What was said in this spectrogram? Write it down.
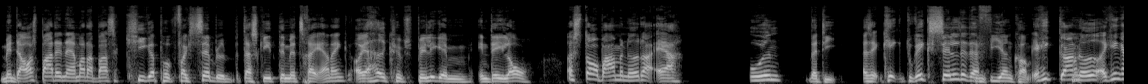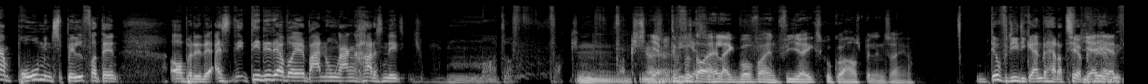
Men der er også bare den af mig, der bare så kigger på, for eksempel, der skete det med træerne, ikke? og jeg havde købt spil igennem en del år, og står bare med noget, der er uden værdi. Altså, kan, du kan ikke sælge det, der firen kom. Jeg kan ikke gøre noget, og jeg kan ikke engang bruge min spil fra den op på det der. Altså, det, det er det der, hvor jeg bare nogle gange har det sådan lidt, you motherfucking... Mm, ja. Jamen, det forstår jeg heller ikke, hvorfor en 4 ikke skulle kunne afspille en sejr. Det er jo fordi, de gerne vil have dig til at Ja, køre. ja, det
